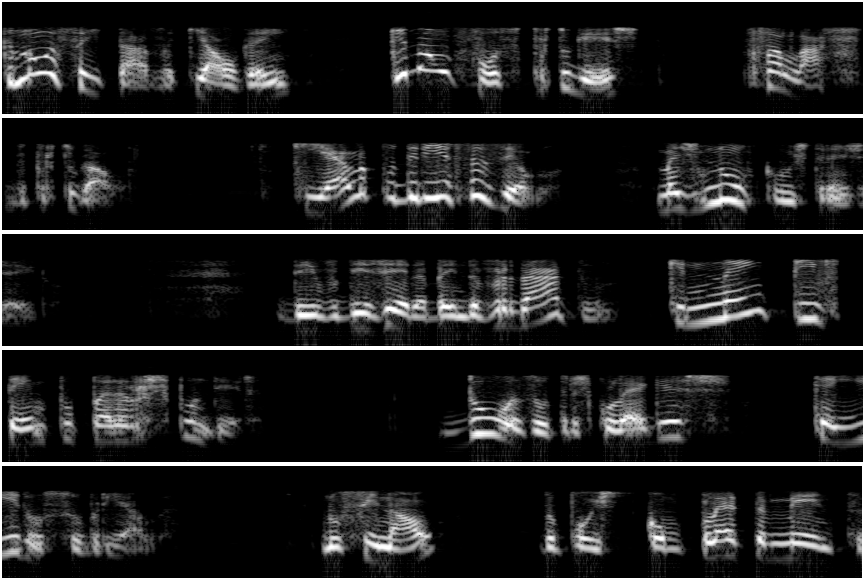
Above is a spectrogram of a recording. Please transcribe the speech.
que não aceitava que alguém que não fosse português falasse de Portugal. Que ela poderia fazê-lo, mas nunca um estrangeiro. Devo dizer a bem da verdade que nem tive tempo para responder. Duas outras colegas caíram sobre ela. No final, depois de completamente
